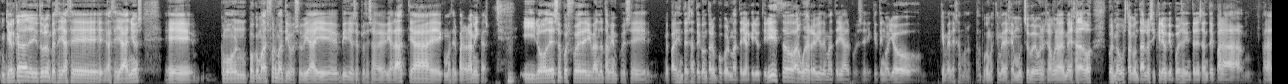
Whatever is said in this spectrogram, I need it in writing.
yo el canal de YouTube lo empecé ya hace, hace ya años. Eh, como un poco más formativo. Subí ahí vídeos de proceso de Vía Láctea, eh, cómo hacer panorámicas. Mm. Y luego de eso, pues fue derivando también, pues eh, me parece interesante contar un poco el material que yo utilizo, alguna review de material pues eh, que tengo yo que me dejan, bueno, tampoco es que me dejen mucho, pero bueno, si alguna vez me dejan algo, pues me gusta contarlo y creo que puede ser interesante para, para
